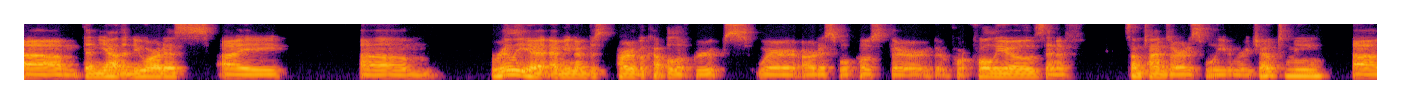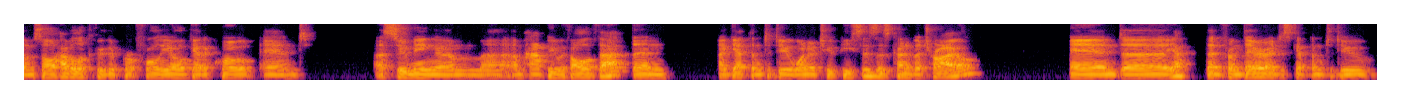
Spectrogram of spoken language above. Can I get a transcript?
um, then yeah, the new artists. I um, really, uh, I mean, I'm just part of a couple of groups where artists will post their their portfolios, and if sometimes artists will even reach out to me. Um, so I'll have a look through their portfolio, get a quote, and assuming um, uh, I'm happy with all of that, then I get them to do one or two pieces as kind of a trial, and uh, yeah, then from there I just get them to do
